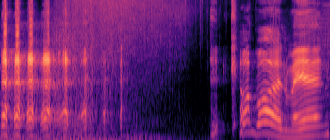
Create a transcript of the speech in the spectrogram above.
Come on, man.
